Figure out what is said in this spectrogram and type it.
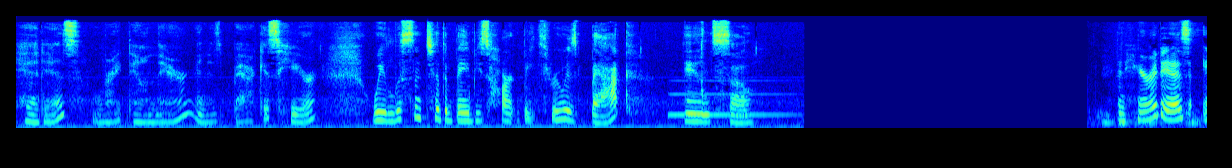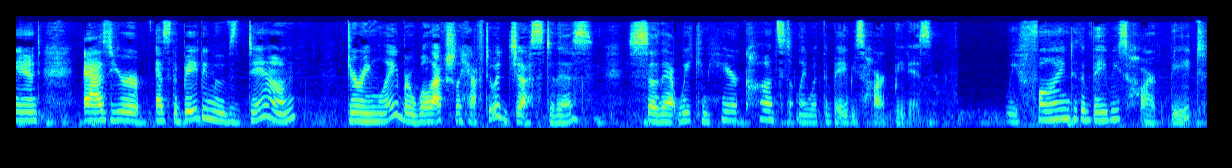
head is, right down there, and his back is here. We listen to the baby's heartbeat through his back, and so and here it is and as your as the baby moves down during labor we'll actually have to adjust to this so that we can hear constantly what the baby's heartbeat is we find the baby's heartbeat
